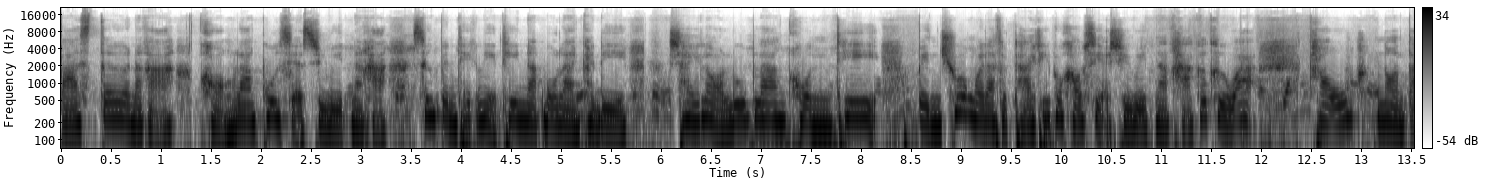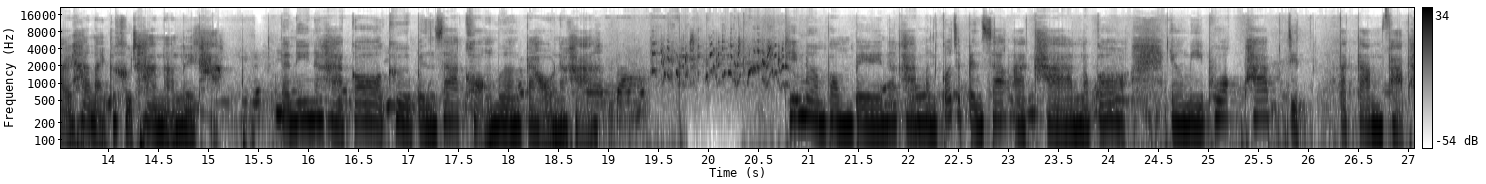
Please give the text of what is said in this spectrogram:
ปาสเตอร์นะคะ ของร่างผู้เสียชีวิตนะคะ ซึ่งเป็นเทคนิคที่นักโบราณคดี ใช้หล่อรูปร่างคนที่เป็นช่วงเวลาสุดท้ายที่พวกเขาเสียชีวิตนะคะ ก็คือว่าเขานอนตายท่าไหนก็คือท่านั้นเลยค่ะ และนี่นะคะก็คือเป็นซากของเมืองเก่านะคะ ที่เมืองปอมเปย์นะคะ มันก็จะเป็นซากอาคารแล้วก็ยังมีพวกภาพจิตรกรรมฝาผ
